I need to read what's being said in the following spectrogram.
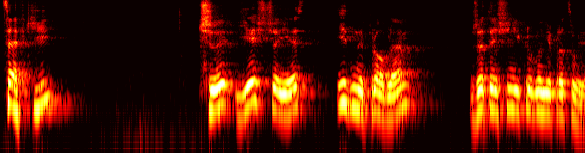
cewki, czy jeszcze jest inny problem, że ten silnik równo nie pracuje.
